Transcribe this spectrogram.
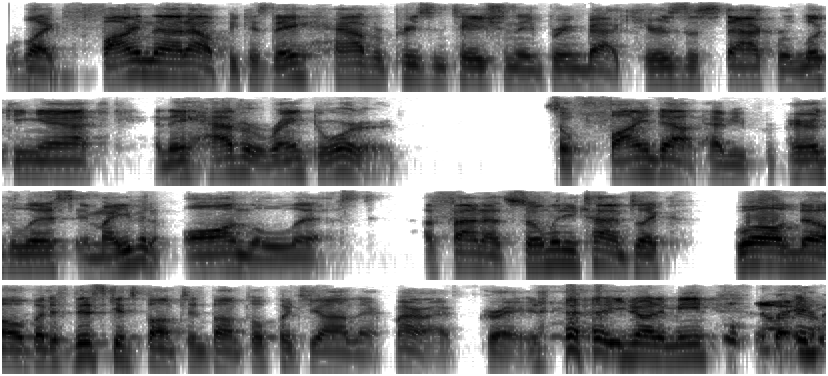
Like find that out because they have a presentation they bring back. Here's the stack we're looking at, and they have it ranked ordered. So find out, have you prepared the list? Am I even on the list? I've found out so many times, like, well, no, but if this gets bumped and bumped, we'll put you on there. All right, great. you know what I mean? And-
